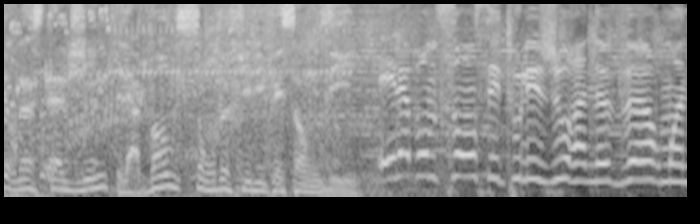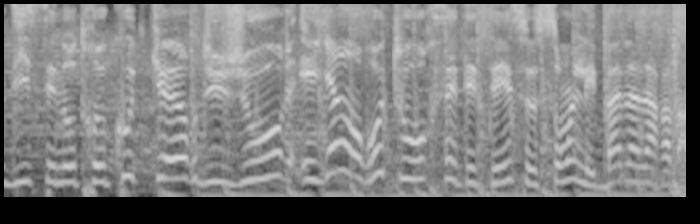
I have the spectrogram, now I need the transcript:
Sur Nostalgie, la bande-son de Philippe et Sandy. Et la bande son, c'est tous les jours à 9h moins 10, c'est notre coup de cœur du jour. Et il y a un retour cet été, ce sont les Bananarama.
